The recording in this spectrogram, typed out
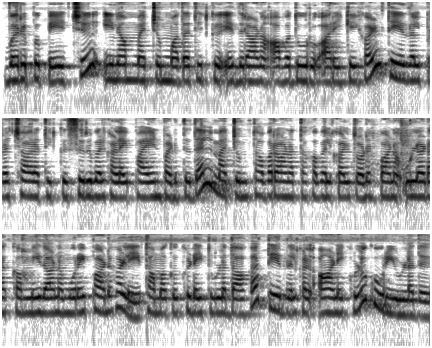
வெறுப்பு பேச்சு இனம் மற்றும் மதத்திற்கு எதிரான அவதூறு அறிக்கைகள் தேர்தல் பிரச்சாரத்திற்கு சிறுவர்களை பயன்படுத்துதல் மற்றும் தவறான தகவல்கள் தொடர்பான உள்ளடக்கம் மீதான முறைப்பாடுகளே தமக்கு கிடைத்துள்ளதாக தேர்தல்கள் ஆணைக்குழு கூறியுள்ளது.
